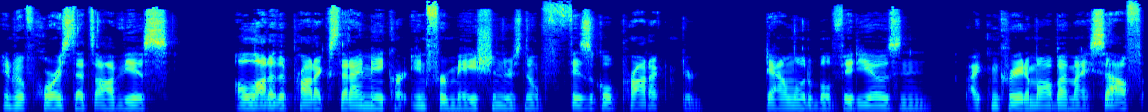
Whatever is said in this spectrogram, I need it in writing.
And of course, that's obvious. A lot of the products that I make are information. There's no physical product. They're downloadable videos, and I can create them all by myself.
